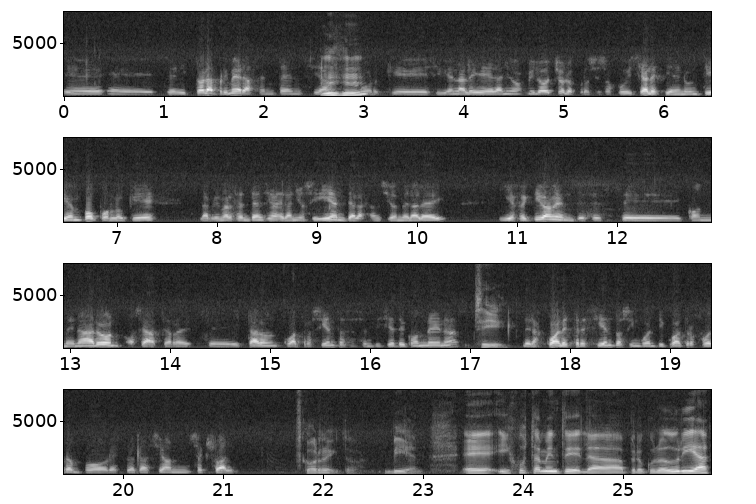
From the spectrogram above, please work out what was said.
eh, eh, se dictó la primera sentencia, porque si bien la ley es del año 2008, los procesos judiciales tienen un tiempo, por lo que la primera sentencia es del año siguiente a la sanción de la ley, y efectivamente se, condenaron, o sea, se, se, dictaron 467 condenas, sí. de las cuales 354 fueron por explotación sexual. Correcto. Bien. Eh, y justamente la Procuraduría,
